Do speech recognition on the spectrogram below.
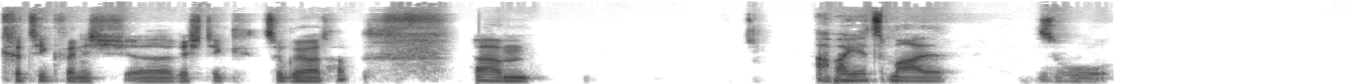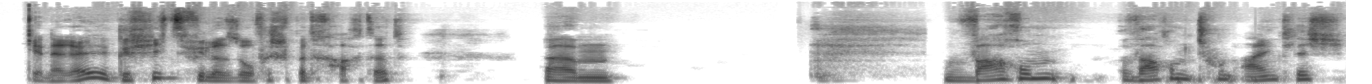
Kritik, wenn ich äh, richtig zugehört habe. Ähm, aber jetzt mal so generell geschichtsphilosophisch betrachtet, ähm, warum, warum tun eigentlich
